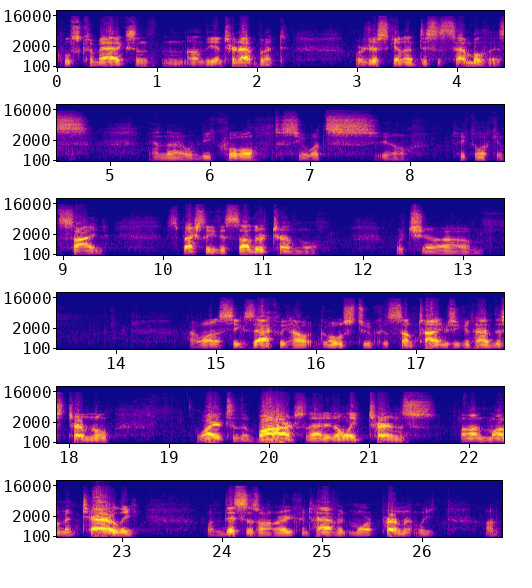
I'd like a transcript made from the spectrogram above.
cool schematics in, in, on the internet but we're just gonna disassemble this. And uh, would be cool to see what's you know take a look inside. Especially this other terminal which um, I want to see exactly how it goes to because sometimes you could have this terminal wire to the bar so that it only turns on momentarily when this is on or you could have it more permanently on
